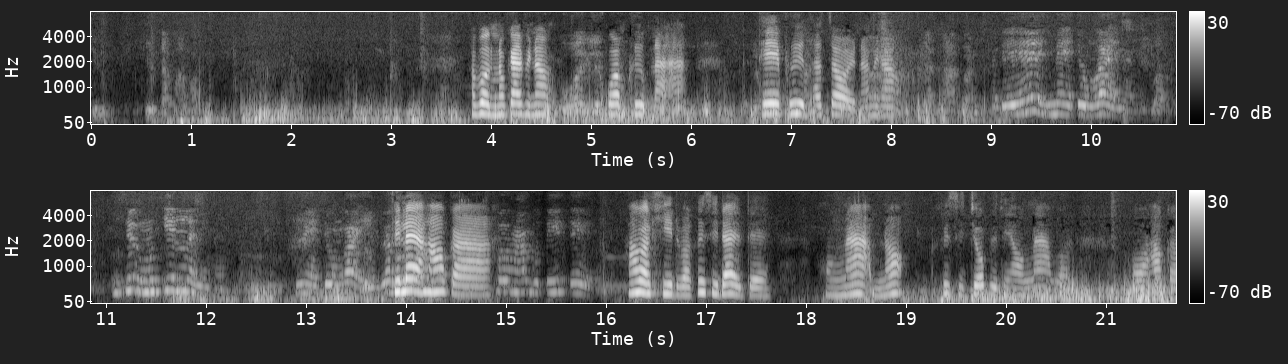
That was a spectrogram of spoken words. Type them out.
กินกินจับมาบ่มาเบิ่งน้ำกันพี่น้องโอ้ยเรื่องความคืบหน้าเทพื้นทัดจอยนะพี่น้องเรื่องทานก่อนเด้แม่จงไว้น่ะซื้อมากินเลยนี่นะแม่จงไว้ล้วที่แรกเฮากะโทรหาบุติดเด้เฮาก็คิดว่าคือสิได้แต่ห้องน้ำเนาะคือสิจบอยู่ที่ห้องน้ำว่าเพราะว่าเฮาก็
